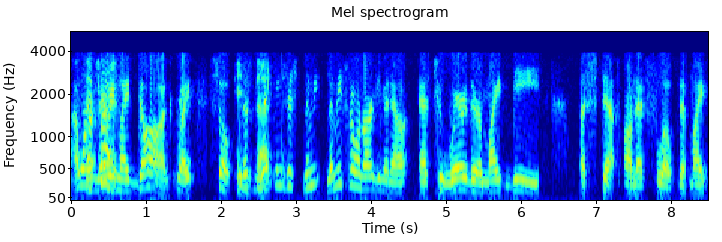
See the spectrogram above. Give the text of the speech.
I want That's to marry right. my dog, right? So let, let me just let me let me throw an argument out as to where there might be a step on that slope that might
